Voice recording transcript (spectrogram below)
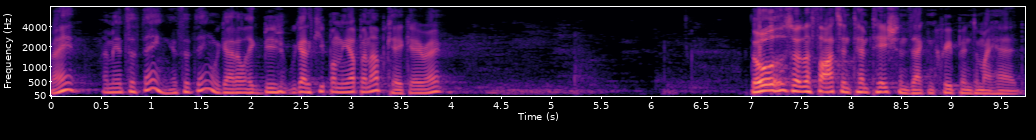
Right? I mean, it's a thing. It's a thing. We gotta like be, we gotta keep on the up and up, KK, right? Those are the thoughts and temptations that can creep into my head.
